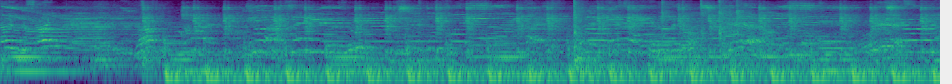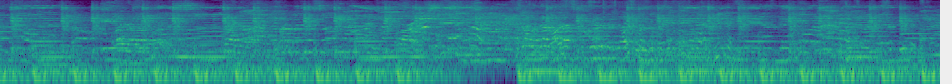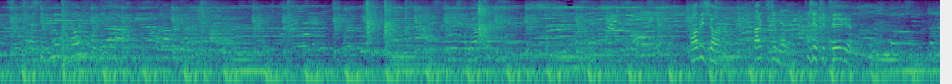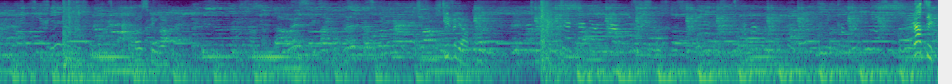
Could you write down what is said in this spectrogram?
silence, right? Habe ich schon. Sag das immer. Ist jetzt die Ferien. Ausgehen, ja. Stiefel, ja. Fertig!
